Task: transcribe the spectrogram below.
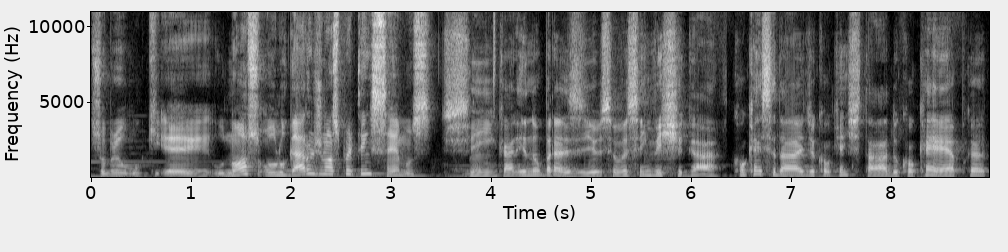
Sobre o que é, o nosso o lugar onde nós pertencemos. Sim, né? cara. E no Brasil, se você investigar qualquer cidade, qualquer estado, qualquer época,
